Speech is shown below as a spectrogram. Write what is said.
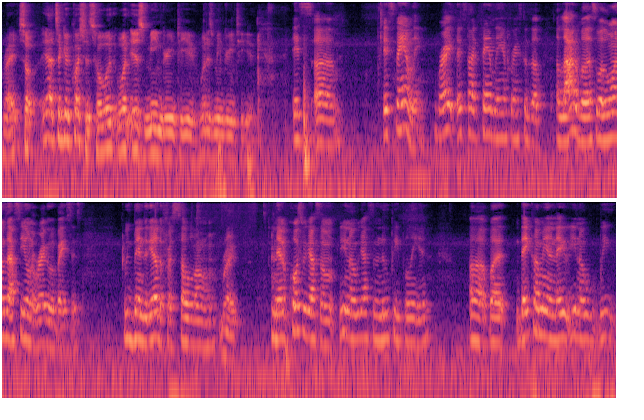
Right. So yeah, it's a good question. So what what is Mean Green to you? What is Mean Green to you? It's um, it's family, right? It's like family and friends because a, a lot of us, well, the ones I see on a regular basis, we've been together for so long, Right. and then of course we got some, you know, we got some new people in. Uh, but they come in, and they, you know, we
